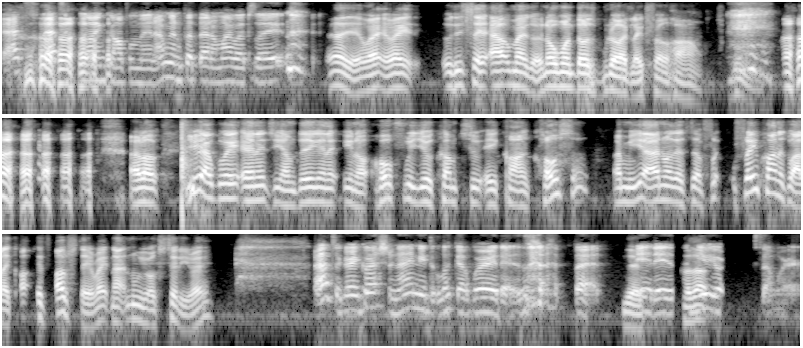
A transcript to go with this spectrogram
That's that's a fine compliment. I'm gonna put that on my website. yeah, yeah, right, right. They say Omega, no one does blood like Fellhound. I love you have great energy. I'm digging it. You know, hopefully you'll come to a con closer. I mean, yeah, I know that the FlameCon is what like uh, it's upstate, right? Not New York City, right? That's a great question. I need to look up where it is, but yeah, it is New I, York somewhere.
